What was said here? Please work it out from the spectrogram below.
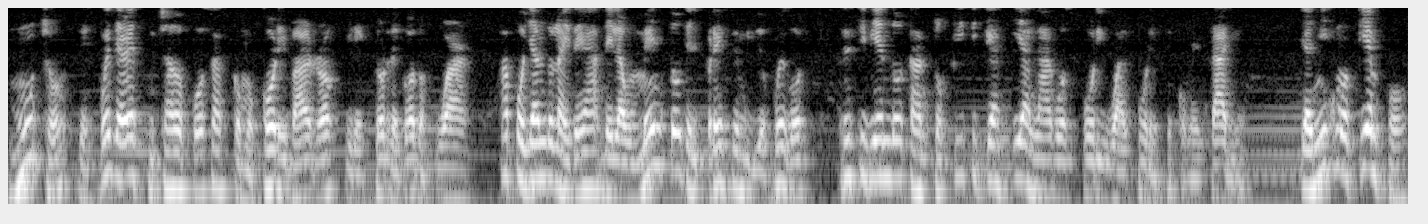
mucho después de haber escuchado cosas como Cory Balrock, director de God of War, apoyando la idea del aumento del precio en videojuegos, recibiendo tanto críticas y halagos por igual por ese comentario. Y al mismo tiempo,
